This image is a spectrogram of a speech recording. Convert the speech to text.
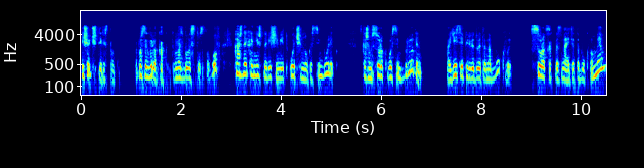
Еще 4 столба. Я просто говорю, а как это? У нас было 100 столбов. Каждая, конечно, вещь имеет очень много символик. Скажем, 48 бревен. А если я переведу это на буквы, 40, как вы знаете, это буква Мем,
